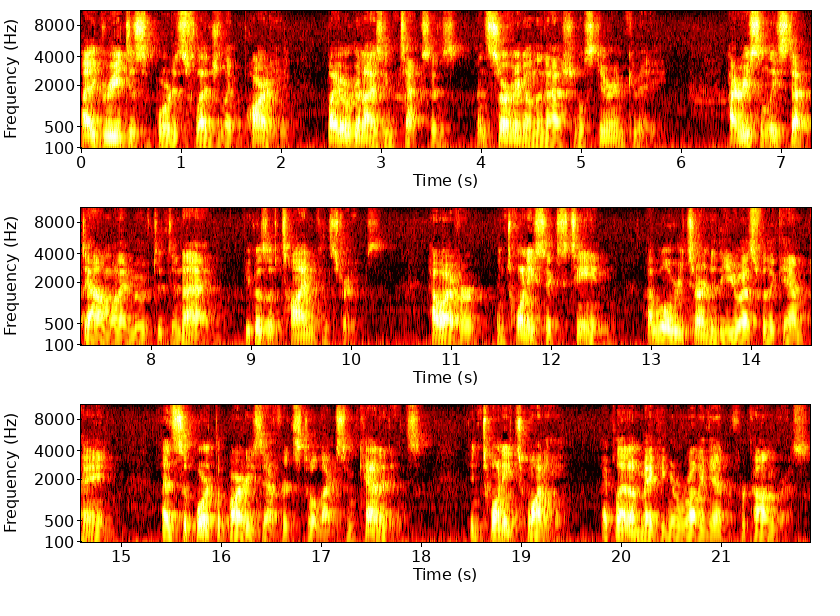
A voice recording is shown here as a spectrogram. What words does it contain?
I agreed to support his fledgling party by organizing Texas and serving on the National Steering Committee. I recently stepped down when I moved to Da Nang because of time constraints. However, in 2016, I will return to the U.S. for the campaign and support the party's efforts to elect some candidates. In 2020, I plan on making a run again for Congress.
